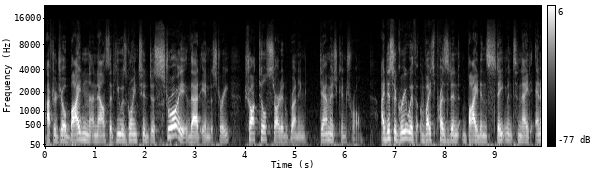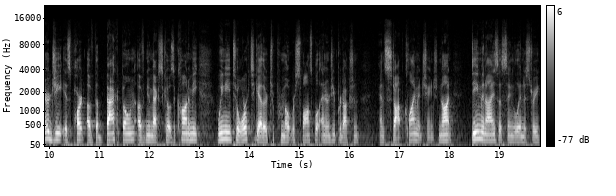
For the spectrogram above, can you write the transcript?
After Joe Biden announced that he was going to destroy that industry, Xochitl started running damage control. I disagree with Vice President Biden's statement tonight. Energy is part of the backbone of New Mexico's economy. We need to work together to promote responsible energy production and stop climate change, not demonize a single industry.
